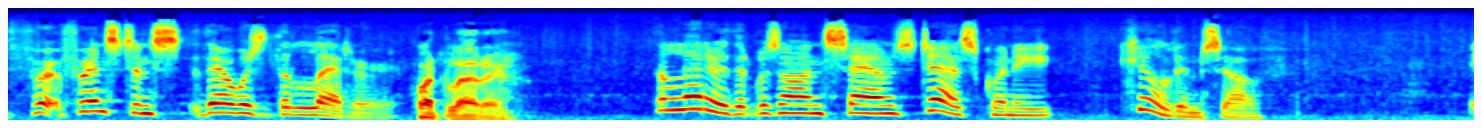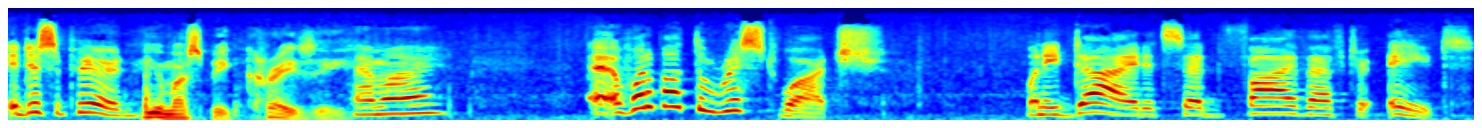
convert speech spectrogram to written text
For, for instance, there was the letter. What letter? The letter that was on Sam's desk when he killed himself. It disappeared. You must be crazy. Am I? Uh, what about the wristwatch? When he died, it said five after eight.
